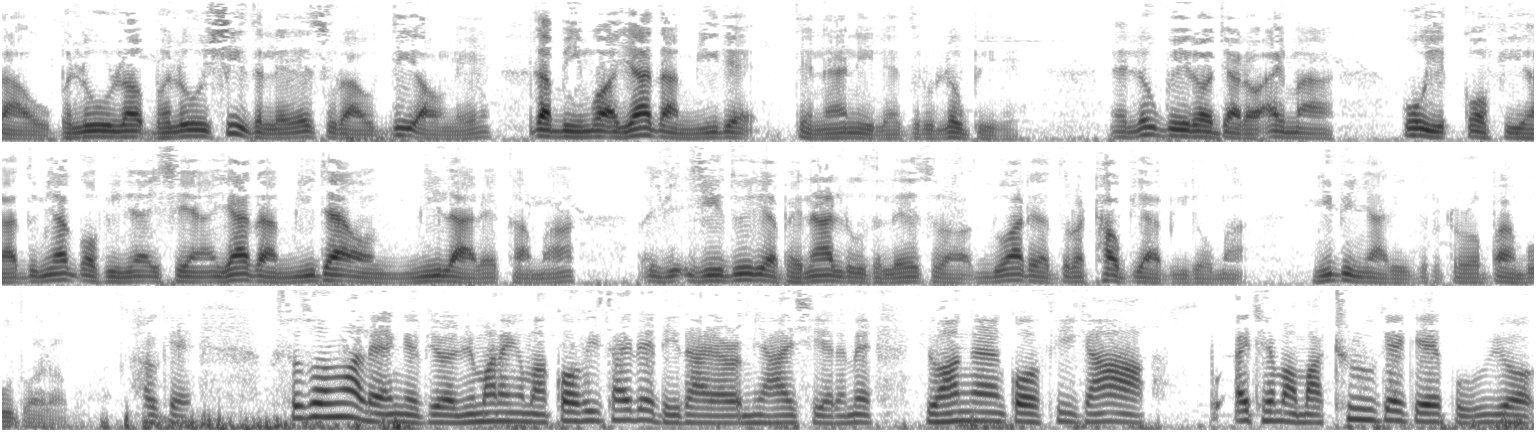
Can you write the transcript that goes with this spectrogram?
သာကို ဘယ်လိုရှိသလဲဆိုတာကို သိအောင်လည်း အရသာမြည်းတဲ့ သင်တန်းတွေလည်းလုပ်ပေးတယ်။လုပ်ပေးတော့ အဲဒီမှာ ကိုယ့်ကော်ဖီဟာ သူများကော်ဖီနဲ့ ယှဉ်ရင်အရသာမြည်းတတ်အောင် မြည်းလာတဲ့အခါမှာ အရည်အသွေးတွေက ဘယ်နားလိုသလဲဆိုတာကိုလိုအပ်တာတွေထောက်ပြပြီးတော့မှနည်းပညာတွေ တော်တော်ပံ့ပိုးသွားတယ်။စောစောကလည်းပြောတယ် မြန်မာနိုင်ငံမှာ ကော်ဖီစိုက်တဲ့ဒေသတွေ အများကြီးရှိတယ်။ဒါပေမဲ့ ရွာငံကော်ဖီက အဲဒီအထဲမှာမှ ထူးထူးကဲကဲ ပိုပြီးတော့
